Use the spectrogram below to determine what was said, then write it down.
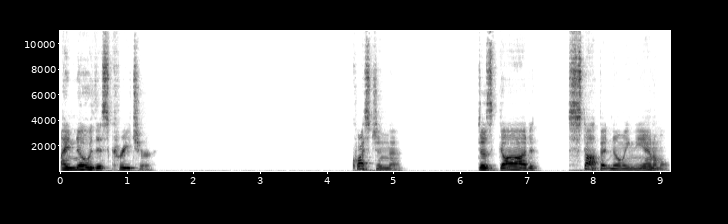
I know this creature. Question then Does God stop at knowing the animals?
